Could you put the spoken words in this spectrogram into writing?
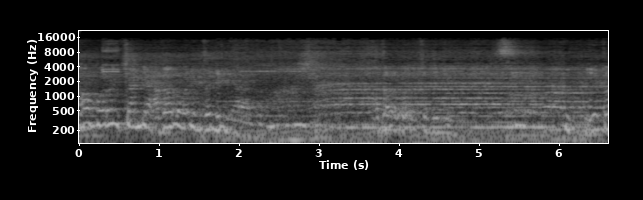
अहो मरून चांदी हजारो वरील जगली हजारो वर्ष जगली येतो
